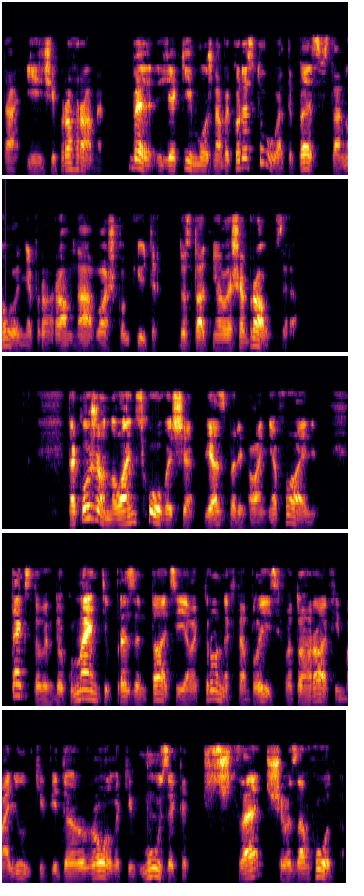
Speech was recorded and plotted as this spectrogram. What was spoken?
та інші програми, які можна використовувати без встановлення програм на ваш комп'ютер. Достатньо лише браузера. Також онлайн-сховище для зберігання файлів, текстових документів, презентацій, електронних таблиць, фотографій, малюнків, відеороликів, музики, все що завгодно.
